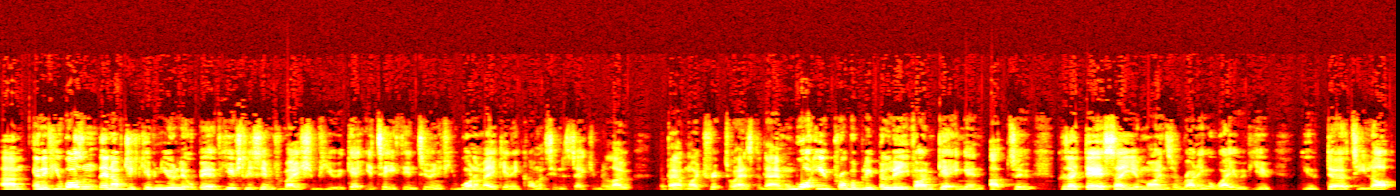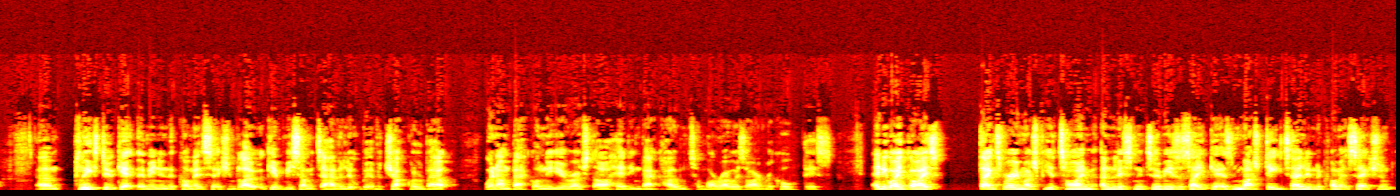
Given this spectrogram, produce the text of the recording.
Um, and if you wasn't, then I've just given you a little bit of useless information for you to get your teeth into. And if you want to make any comments in the section below about my trip to Amsterdam and what you probably believe I'm getting in, up to, because I dare say your minds are running away with you you dirty lot. Um, please do get them in in the comment section below. It'll give me something to have a little bit of a chuckle about when I'm back on the Eurostar heading back home tomorrow as I record this. Anyway, guys, thanks very much for your time and listening to me. As I say, get as much detail in the comment section.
